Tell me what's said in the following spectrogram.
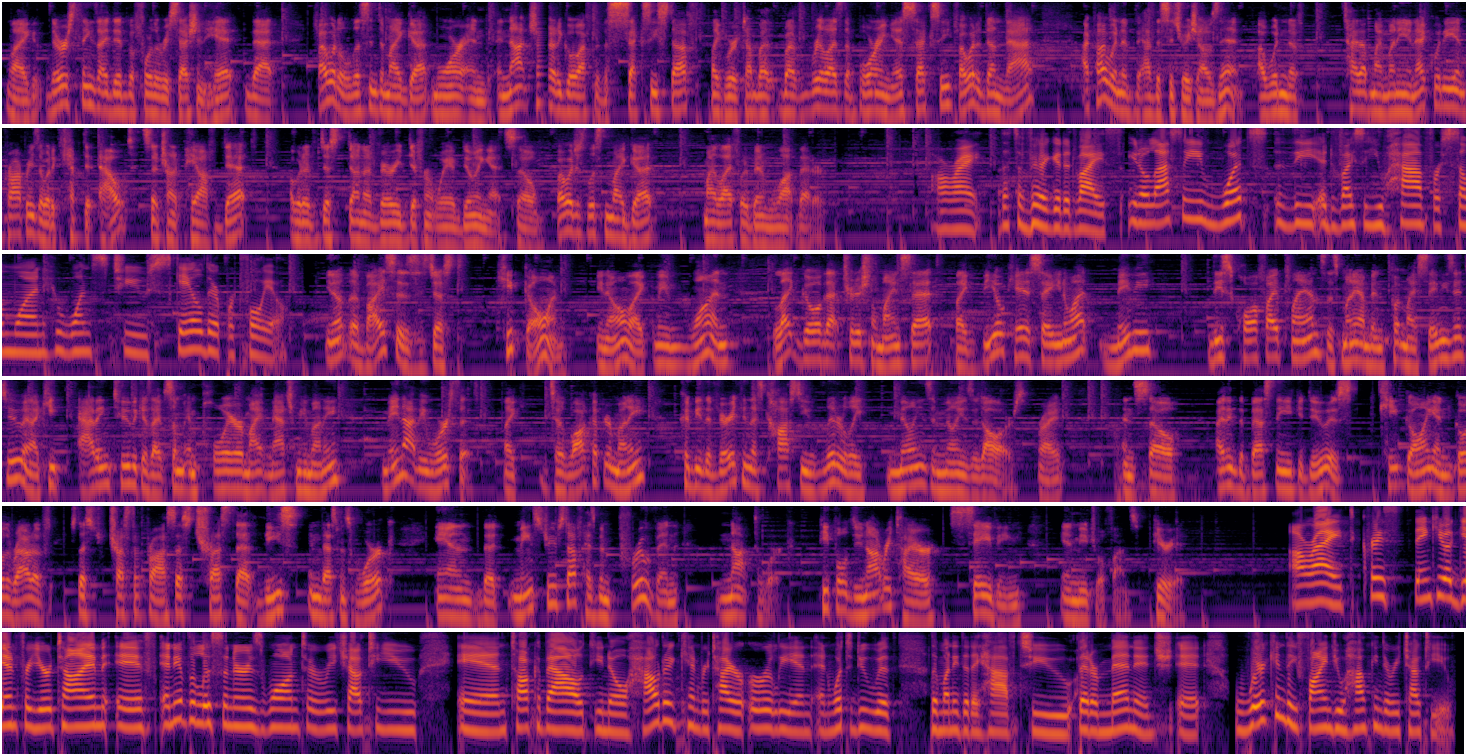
Like, there was things I did before the recession hit that if I would have listened to my gut more and, and not try to go after the sexy stuff, like we were talking about, but realize that boring is sexy, if I would have done that, I probably wouldn't have had the situation I was in. I wouldn't have tied up my money in equity and properties. I would have kept it out instead of trying to pay off debt. I would have just done a very different way of doing it. So if I would just listen to my gut, my life would have been a lot better. All right. That's a very good advice. You know, lastly, what's the advice that you have for someone who wants to scale their portfolio? You know, the advice is just keep going. You know, like, I mean, one, let go of that traditional mindset. Like, be okay to say, you know what, maybe these qualified plans, this money I've been putting my savings into, and I keep adding to because I have some employer might match me money, may not be worth it. Like to lock up your money could be the very thing that's costing you literally millions and millions of dollars, right? And so I think the best thing you could do is keep going and go the route of let's trust the process, trust that these investments work, and the mainstream stuff has been proven not to work. People do not retire saving in mutual funds, period. All right. Chris, thank you again for your time. If any of the listeners want to reach out to you and talk about, you know, how they can retire early and, and what to do with the money that they have to better manage it, where can they find you? How can they reach out to you?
